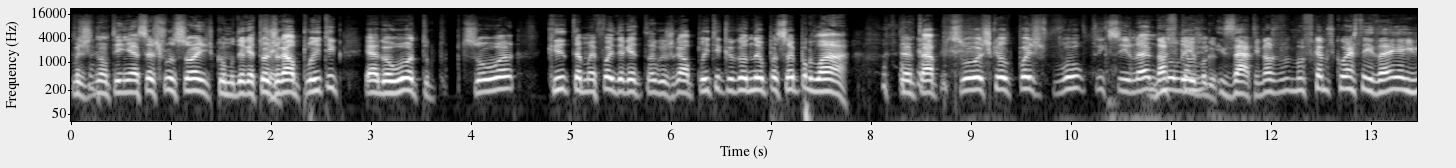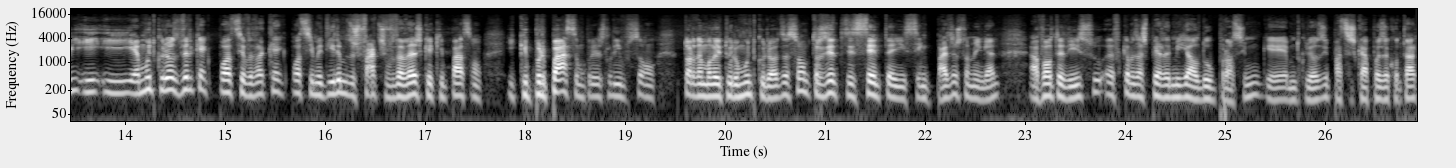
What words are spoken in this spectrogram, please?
mas não tinha essas funções. Como diretor-geral político, era outra pessoa que também foi diretor-geral político quando eu passei por lá. Portanto, há pessoas que eu depois vou ficcionando nós no ficamos, livro. Exato, e nós ficamos com esta ideia e, e, e, é muito curioso ver o que é que pode ser verdade, o que é que pode ser mentira, mas os fatos verdadeiros que aqui passam e que perpassam por este livro são, torna uma leitura muito curiosa. São 365 páginas, se não me engano, à volta disso. Eh, ficamos à espera, Miguel, do próximo, que é muito curioso, e passas cá depois a contar,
